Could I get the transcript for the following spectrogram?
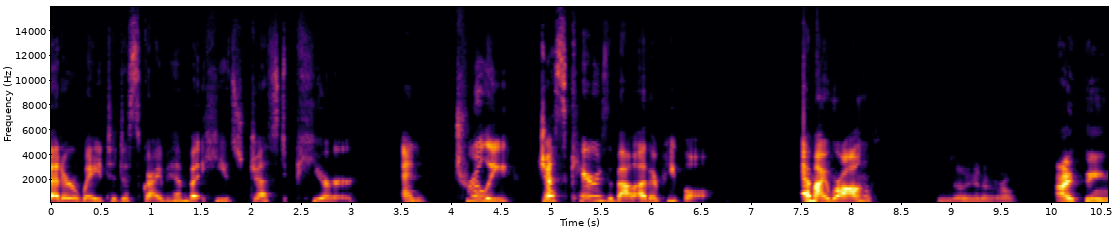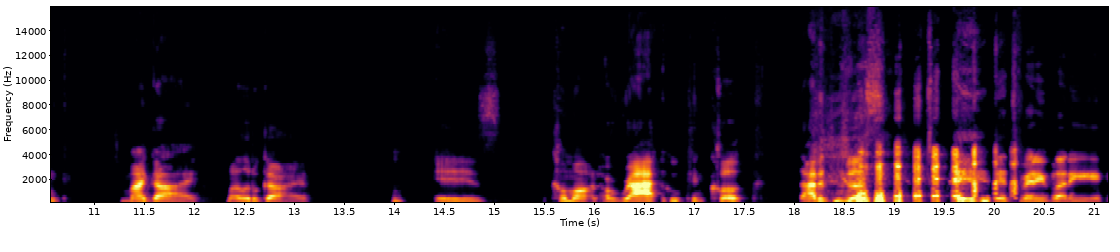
better way to describe him, but he's just pure and truly just cares about other people. Am I wrong? No, you're not wrong. I think my guy, my little guy, is come on, a rat who can cook. That is just it's pretty funny.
